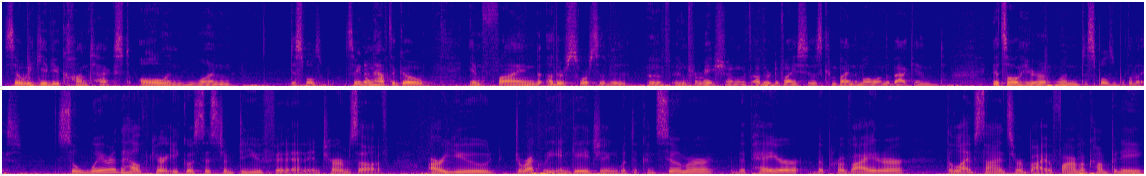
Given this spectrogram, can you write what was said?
So we give you context all in one disposable. So you don't have to go and find other sources of, of information with other devices, combine them all on the back end. It's all here on one disposable device. So where in the healthcare ecosystem do you fit in in terms of are you directly engaging with the consumer, the payer, the provider, the life science or biopharma company?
